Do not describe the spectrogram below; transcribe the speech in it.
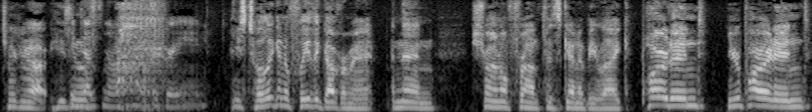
Check it out. He's He gonna does not have a degree. he's totally gonna flee the government, and then Shronel Frump is gonna be like, "Pardoned, you're pardoned."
